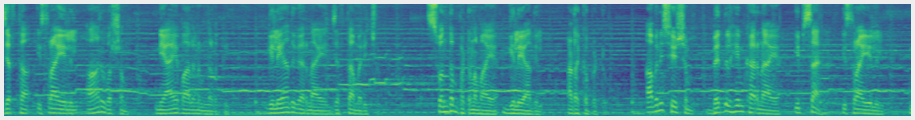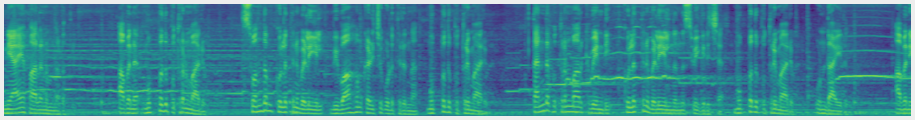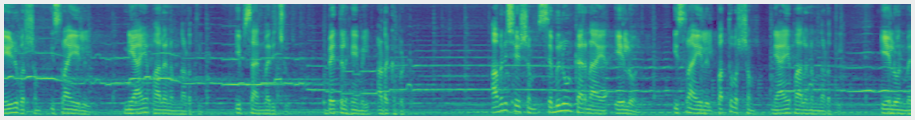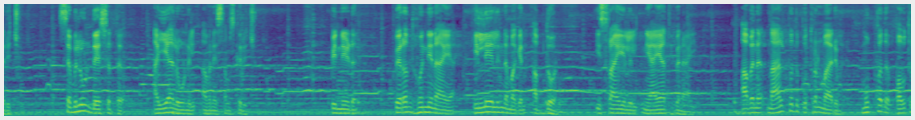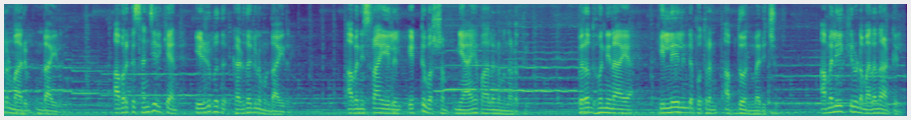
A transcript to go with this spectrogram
ജഫ്ത ഇസ്രായേലിൽ ആറു വർഷം ന്യായപാലനം നടത്തി. ഗിലയാദുകാരനായ ജഫ്ത മരിച്ചു. സ്വന്തം പട്ടണമായ ഗിലയാദിൽ അടക്കപ്പെട്ടു. അവനുശേഷം ബെദ്ലഹേംകാരനായ ഇബ്സാൻ ഇസ്രായേലിൽ ന്യായപാലനം നടത്തി. അവന് മുപ്പത് പുത്രന്മാരും സ്വന്തം കുലത്തിന് വെളിയിൽ വിവാഹം കഴിച്ചു കൊടുത്തിരുന്ന മുപ്പത് പുത്രിമാരും തന്റെ പുത്രന്മാർക്ക് വേണ്ടി കുലത്തിന് വെളിയിൽ നിന്ന് സ്വീകരിച്ച മുപ്പത് പുത്രിമാരും ഉണ്ടായിരുന്നു. അവൻ ഏഴു വർഷം ഇസ്രായേലിൽ ന്യായപാലനം നടത്തി. ഇബ്സാൻ മരിച്ചു. ബേത്തൽഹേമിൽ അടക്കപ്പെട്ടു. അവനുശേഷം സെബുലൂൺകാരനായ ഏലോൻ ഇസ്രായേലിൽ പത്തു വർഷം ന്യായപാലനം നടത്തി. ഏലോൻ മരിച്ചു. സെബുലൂൺ ദേശത്ത് അയ്യാലോണിൽ അവനെ സംസ്കരിച്ചു. പിന്നീട് പിറധോന്യനായ ഹില്ലേലിന്റെ മകൻ അബ്ദോൻ ഇസ്രായേലിൽ ന്യായാധിപനായി. അവന് നാൽപ്പത് പുത്രന്മാരും മുപ്പത് പൗത്രന്മാരും ഉണ്ടായിരുന്നു. അവർക്ക് സഞ്ചരിക്കാൻ എഴുപത് കഴുതകളുമുണ്ടായിരുന്നു അവൻ ഇസ്രായേലിൽ എട്ട് വർഷം ന്യായപാലനം നടത്തി. പിറധോന്യനായ ഹില്ലേലിന്റെ പുത്രൻ അബ്ദോൻ മരിച്ചു. അമലേക്കിയുടെ മലനാട്ടിൽ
